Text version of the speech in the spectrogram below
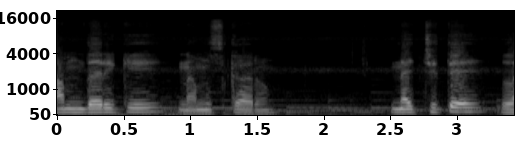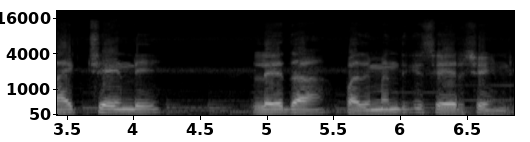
అందరికీ నమస్కారం. నచ్చితే లైక్ చేయండి. లేదా పది మందికి షేర్ చేయండి.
